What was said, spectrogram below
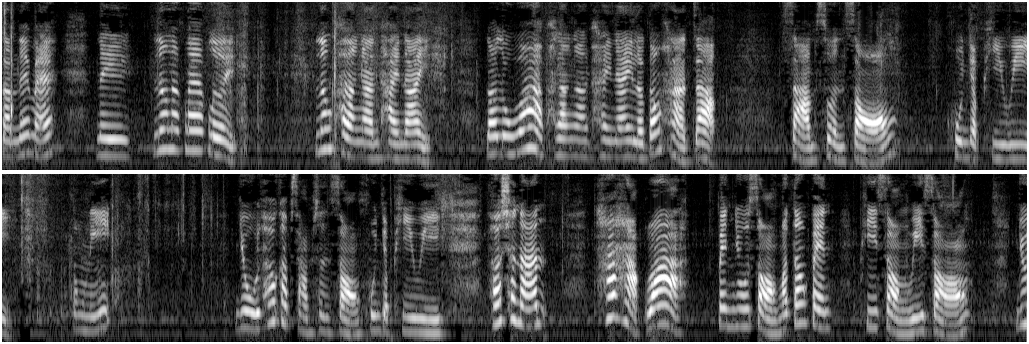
จำได้ไหม ในเรื่องแรก ๆ เลย เรื่องพลังงานภายใน เรารู้ว่าพลังงานภายในเราต้องหาจาก 3 ส่วน 2 คูณกับ PV ตรงนี้ U เท่ากับ 3 ส่วน 2 คูณกับ PV เพราะฉะนั้นถ้าหากว่าเป็น U 2ก็ต้องเป็น P 2 V 2 U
